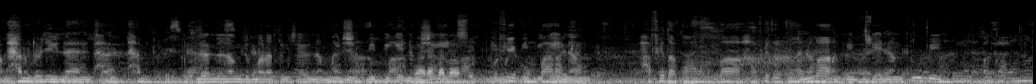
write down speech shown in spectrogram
الحمد لله الحمد لله لأن لم ما شاء الله بارك الله فيكم بارك حفظكم الله حفظكم الله حفظكم ano, الله magbibigay ng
